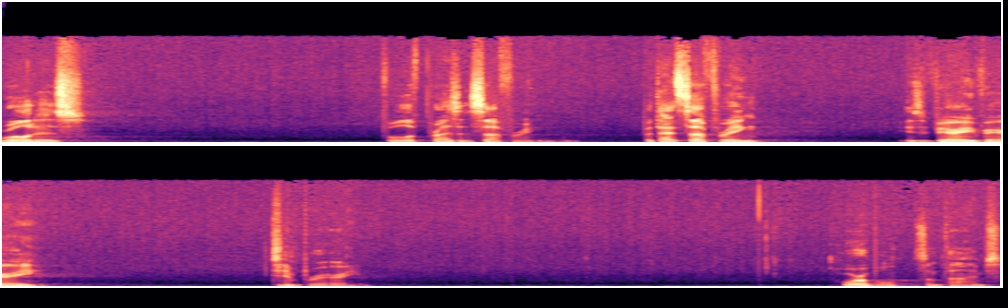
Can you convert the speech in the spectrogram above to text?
world is full of present suffering. But that suffering is very, very temporary. Horrible sometimes,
